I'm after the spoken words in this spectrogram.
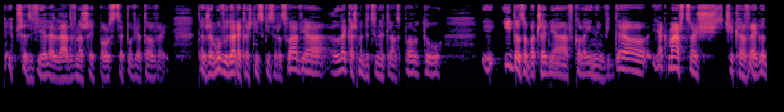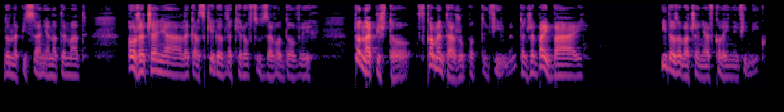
przez wiele lat w naszej Polsce powiatowej. Także mówił Darek Kraśnicki z Wrocławia, lekarz medycyny transportu i do zobaczenia w kolejnym wideo. Jak masz coś ciekawego do napisania na temat orzeczenia lekarskiego dla kierowców zawodowych, to napisz to w komentarzu pod tym filmem. Także bye bye i do zobaczenia w kolejnym filmiku.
